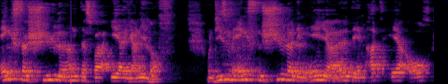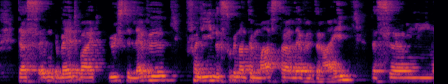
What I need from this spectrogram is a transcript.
engster Schüler, das war Eyal Janilov. Und diesem engsten Schüler, dem Eyal, dem hat er auch das ähm, weltweit höchste Level verliehen, das sogenannte Master Level 3. Das, ähm,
